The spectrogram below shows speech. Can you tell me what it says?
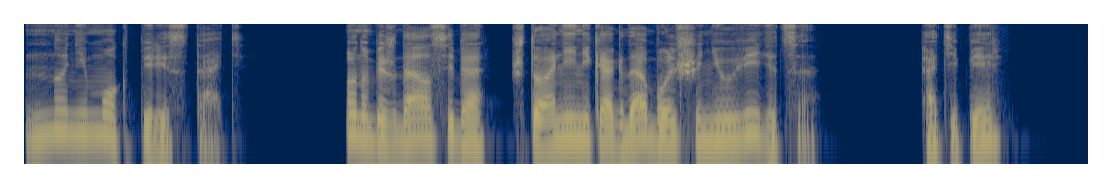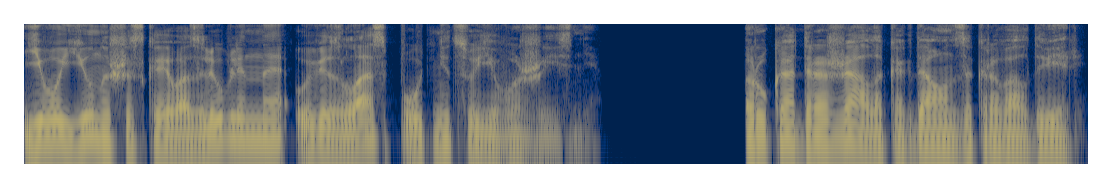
но не мог перестать. Он убеждал себя, что они никогда больше не увидятся. А теперь его юношеская возлюбленная увезла спутницу его жизни. Рука дрожала, когда он закрывал дверь.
